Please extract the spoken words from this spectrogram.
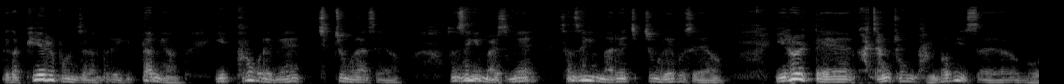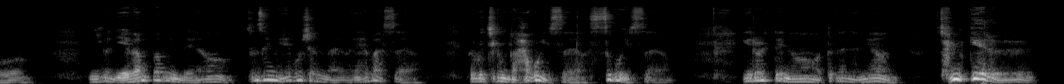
내가 피해를 보는 사람들이 있다면 이 프로그램에 집중을 하세요. 선생님 말씀에 선생님 말에 집중을 해보세요. 이럴 때 가장 좋은 방법이 있어요, 여러분. 이건 예방법인데요. 선생님 해보셨나요? 해봤어요. 그리고 지금도 하고 있어요. 쓰고 있어요. 이럴 때는 어떻게 하냐면 참깨를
